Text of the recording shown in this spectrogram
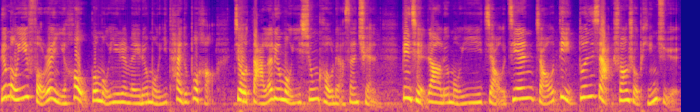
刘某一否认以后，郭某义认为刘某一态度不好，就打了刘某一胸口两三拳，并且让刘某一脚尖着地蹲下，双手平举。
